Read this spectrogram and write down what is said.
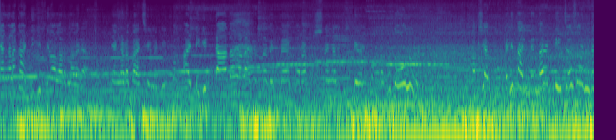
ഞങ്ങളൊക്കെ അടി കിട്ടി വളർന്നവരാ ഞങ്ങളുടെ ബാച്ചുകളൊക്കെ. ഇപ്പം അടി കിട്ടാതെ വളരുന്നതിന്റെ കുറേ പ്രശ്നങ്ങൾ കുട്ടികൾക്കുണ്ടെന്ന് തോന്നുന്നു. പക്ഷെ കൂട്ടലി തല്ലുന്ന ടീച്ചേഴ്സ് ഉണ്ട്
